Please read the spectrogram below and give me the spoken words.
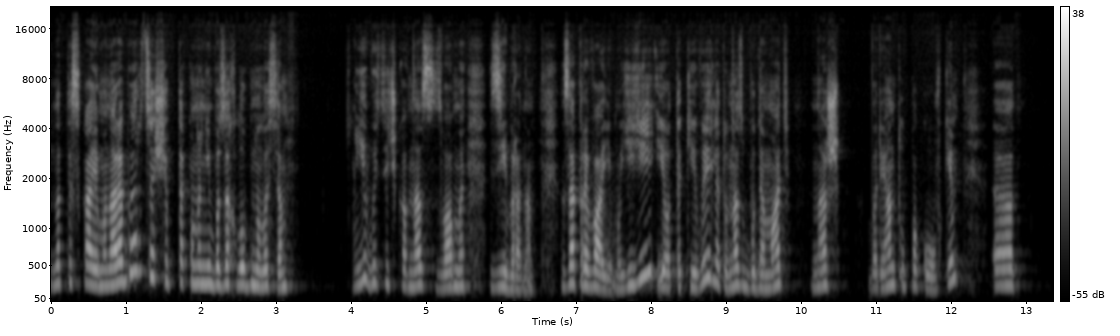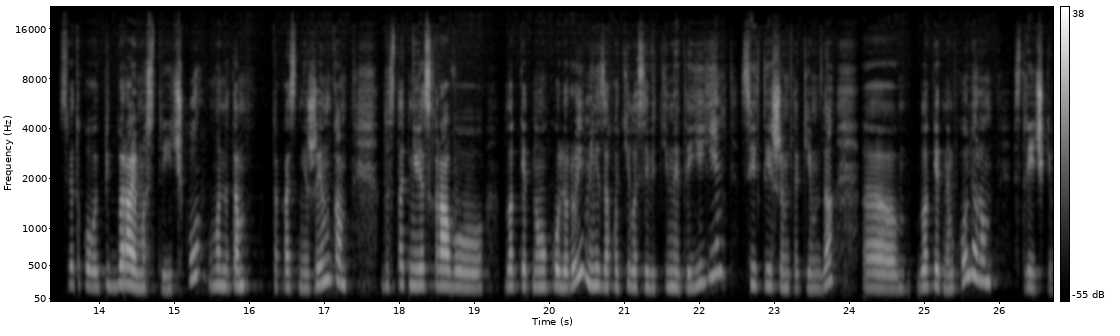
натискаємо на реберце, щоб так воно ніби захлопнулося. І висічка в нас з вами зібрана. Закриваємо її, і от такий вигляд у нас буде мати наш варіант упаковки. Е, Святковий підбираємо стрічку. У мене там така сніжинка достатньо яскраво блакитного кольору, і мені захотілося відтінити її світлішим таким да, е, блакитним кольором стрічки.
